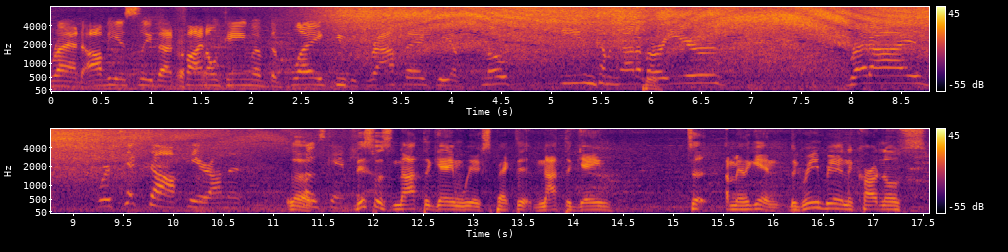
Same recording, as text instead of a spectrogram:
red? Obviously, that final game of the play, cue the graphic. We have smoke, steam coming out of our ears, red eyes. We're ticked off here on this Look, post game show. this was not the game we expected. Not the game to. I mean, again, the Green Bay and the Cardinals,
